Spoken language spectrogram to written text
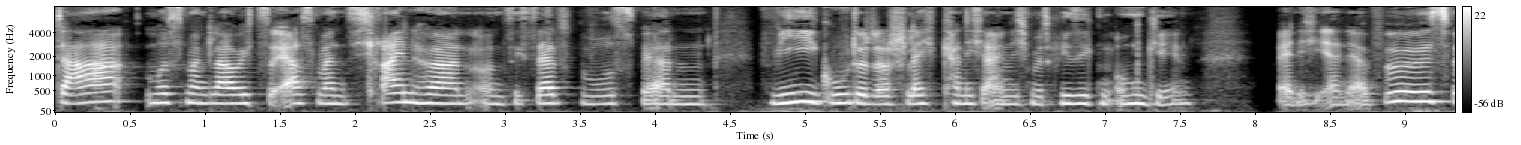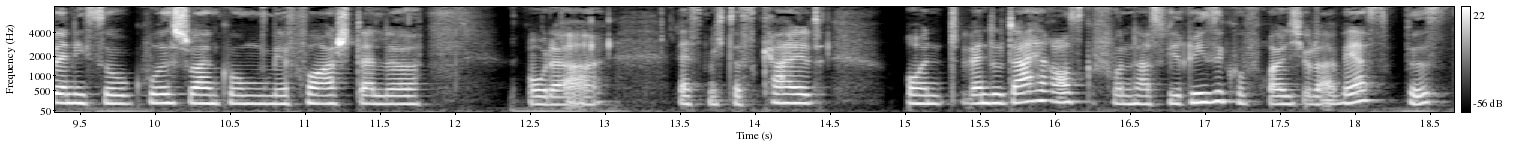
da muss man, glaube ich, zuerst mal in sich reinhören und sich selbst bewusst werden, wie gut oder schlecht kann ich eigentlich mit Risiken umgehen. Werde ich eher nervös, wenn ich so Kursschwankungen mir vorstelle oder lässt mich das kalt? Und wenn du da herausgefunden hast, wie risikofreudig oder avers du bist,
